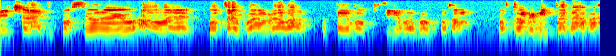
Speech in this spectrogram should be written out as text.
tí, čo radi posilňujú, ale potrebujem veľa tej lopty, lebo potom potom mi vypadáva.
